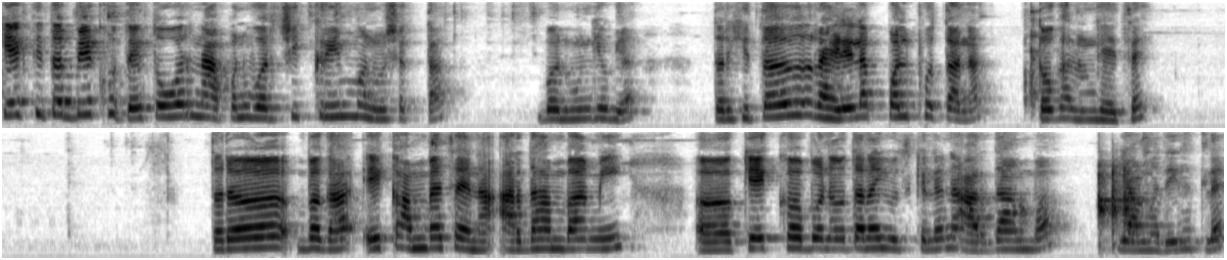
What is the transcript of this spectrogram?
केक तिथं बेक होते तोवर ना आपण वरची क्रीम म्हणू शकता. बनवून घेऊया. तर इथं राहिलेला पल्प होता ना तो घालून घ्यायचा आहे तर बघा एक आंब्याचा आहे ना अर्धा आंबा मी केक बनवताना यूज केला ना अर्धा आंबा यामध्ये घातलाय.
